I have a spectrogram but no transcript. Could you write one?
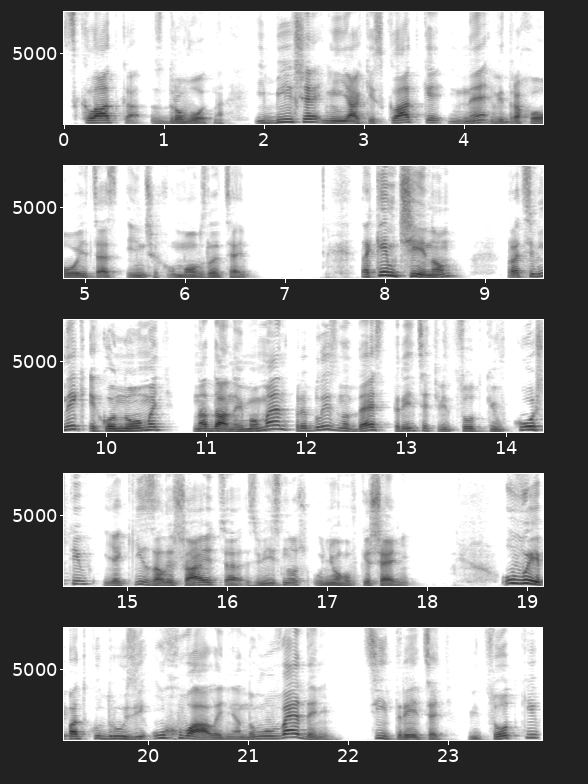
складка здоровотна. І більше ніякі складки не відраховуються з інших умов злицень. Таким чином, працівник економить на даний момент приблизно десь 30% коштів, які залишаються, звісно ж, у нього в кишені. У випадку, друзі, ухвалення нововведень ці 30%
